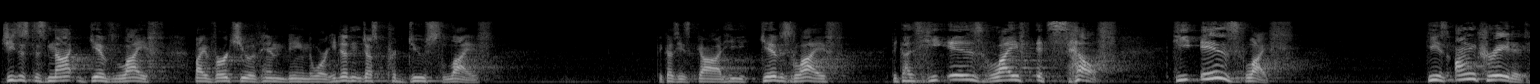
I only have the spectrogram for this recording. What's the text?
Jesus does not give life by virtue of him being the Word. He doesn't just produce life because he's God. He gives life because he is life itself. He is life. He is uncreated.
